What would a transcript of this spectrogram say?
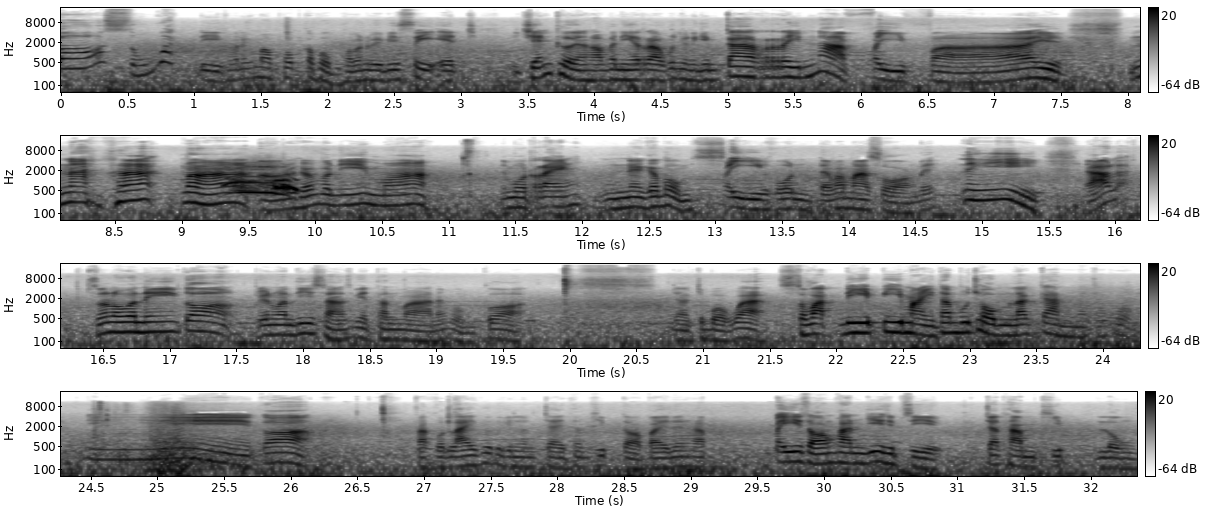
ก็สวัสดีครับวันนี้มาพบกับผมคอมมันเบบี้ซีเอชอีกเช่นเคยนะครับ วันนี้เราก็อยู่ในเกมการีนาฟรีไฟนะฮะ มาเอาละครับวันนี้มาในโหมดแรงนะครับผม4คนแต่ว่ามา2เลยนี่เอาละสำหรับวันนี้ก็เป็นวันที่ 31 ธันวานะผมก็ อยากจะบอกว่า สวัสดีปีใหม่ท่านผู้ชมละกันนะครับผมนี่ก็ฝากกดไลค์เพื่อเป็นกำลังใจทำคลิปต่อไปด้วยครับ ปี 2024 จะทำคลิปลง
